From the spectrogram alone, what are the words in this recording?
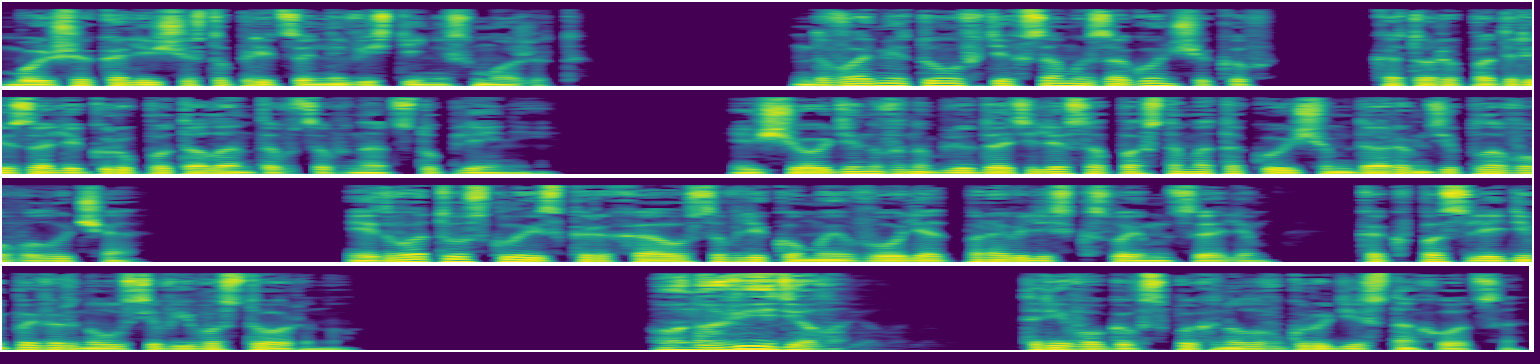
Большее количество прицельно вести не сможет. Два метун в тех самых загонщиков, которые подрезали группу талантовцев на отступлении. Еще один в наблюдателе с опасным атакующим даром теплового луча. И два тусклые искры хаоса, влекомые волей, отправились к своим целям, как последний повернулся в его сторону. «Он увидел!» Тревога вспыхнула в груди сноходца.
